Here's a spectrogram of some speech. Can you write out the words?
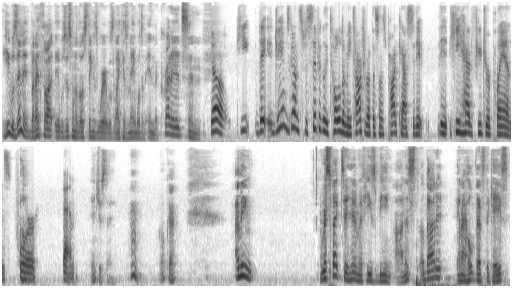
He was in it, but I thought it was just one of those things where it was like his name wasn't in the credits, and No, he they James Gunn specifically told him he talked about this on his podcast that it, it he had future plans for them. Interesting. Hmm. Okay. I mean, respect to him if he's being honest about it, and I hope that's the case.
